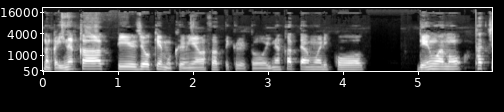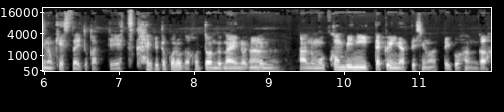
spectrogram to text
なんか田舎っていう条件も組み合わさってくると、田舎ってあんまりこう、電話のタッチの決済とかって 使えるところがほとんどないので、うん。あの、もうコンビニ一択になってしまって、ご飯が。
